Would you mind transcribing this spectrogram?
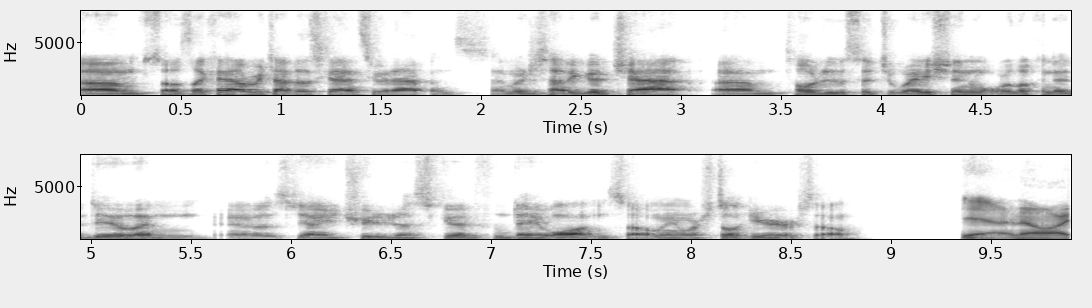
um, so I was like, hey, I'll reach out to this guy and see what happens. And we just had a good chat. Um, told you the situation, what we're looking to do, and it was, you know, you treated us good from day one. So I mean, we're still here. So yeah, no, I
